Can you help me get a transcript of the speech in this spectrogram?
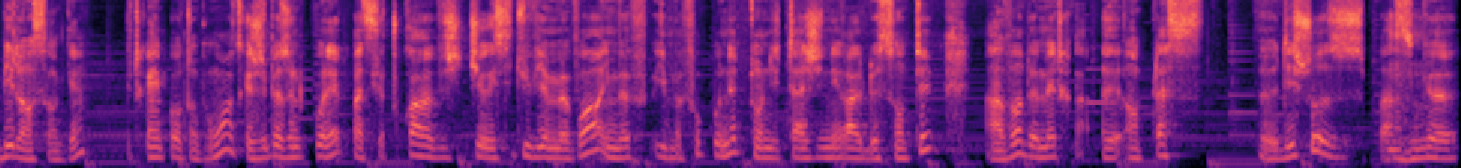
bilan sanguin. C'est très important pour moi parce que j'ai besoin de connaître, parce que Thierry, si tu viens me voir, il me, il me faut connaître ton état général de santé avant de mettre en place des choses. Parce Mhm. que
